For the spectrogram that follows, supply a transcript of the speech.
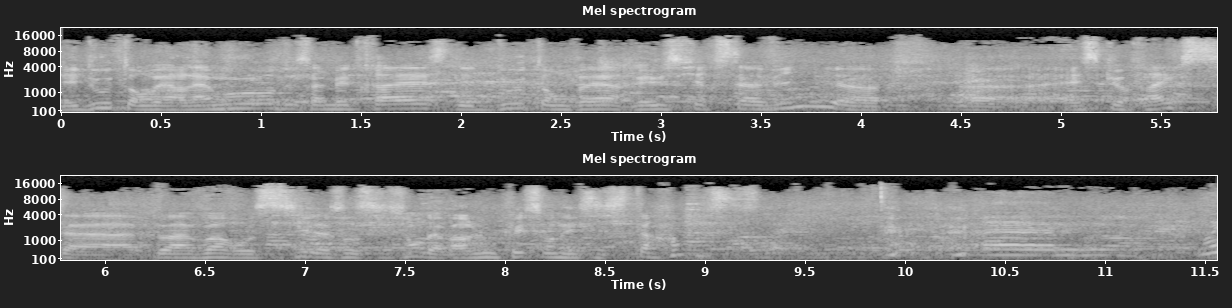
les doutes envers l'amour de sa maîtresse, les doutes envers réussir sa vie, euh, est-ce que Rex peut avoir aussi la sensation d'avoir loupé son existence? Moi,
